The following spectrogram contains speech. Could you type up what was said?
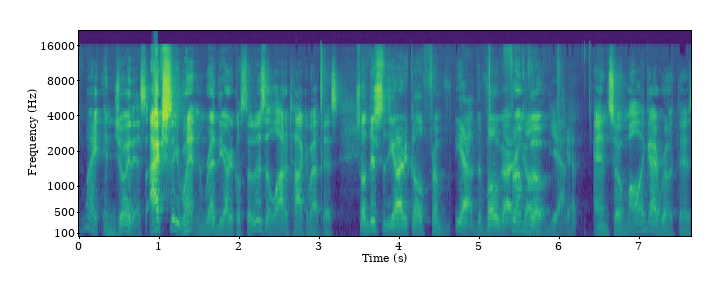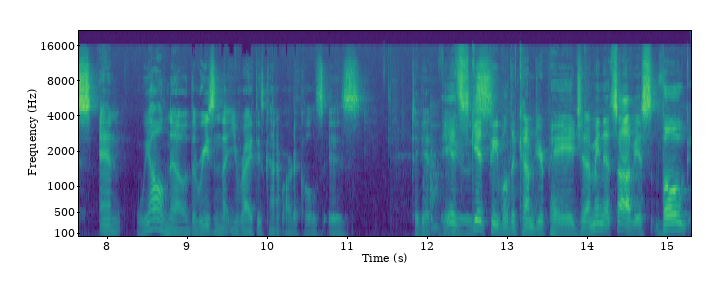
you might enjoy this. I actually went and read the article, so there's a lot of talk about this. So this is the article from yeah the Vogue article From Vogue, yeah. And so Molly Guy wrote this, and we all know the reason that you write these kind of articles is to get views. It's get people to come to your page. I mean, it's obvious. Vogue.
